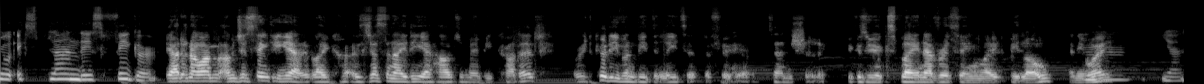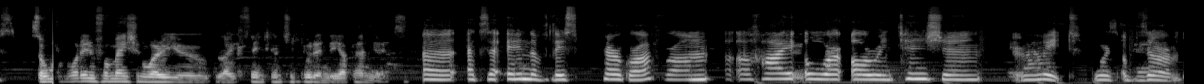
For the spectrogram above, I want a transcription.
to explain this figure? Yeah, I don't know. I'm, I'm just thinking, yeah, like it's just an idea how to maybe cut it, or it could even be deleted, the figure, essentially, because you explain everything like below anyway. Mhm. Yes. So, what information were you like thinking to put in the appendix? Uh, at the end of this paragraph, from a high overall retention rate was observed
